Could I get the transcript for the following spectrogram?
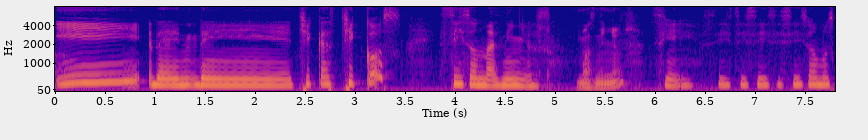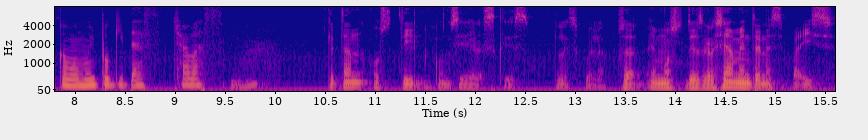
Y de, de chicas, chicos, sí son más niños. ¿Más niños? Sí, sí, sí, sí, sí, sí, somos como muy poquitas chavas. ¿Qué tan hostil consideras que es la escuela? O sea, hemos, desgraciadamente en este país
